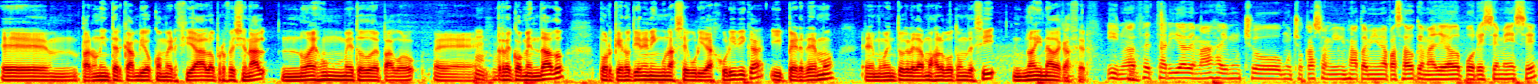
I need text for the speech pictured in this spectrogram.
eh, para un intercambio comercial o profesional, no es un método de pago eh, recomendado porque no tiene ninguna seguridad jurídica y perdemos en el momento que le damos al botón de sí, no hay nada que hacer. Y no afectaría, además, hay mucho- muchos casos, a mí misma también me ha pasado que me ha llegado por SMS,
